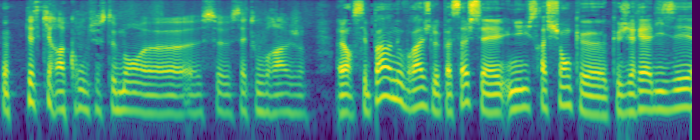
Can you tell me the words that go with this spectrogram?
Qu'est-ce qui raconte justement cet ouvrage? Alors, c'est pas un ouvrage, le passage, c'est une illustration que, que j'ai réalisée.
